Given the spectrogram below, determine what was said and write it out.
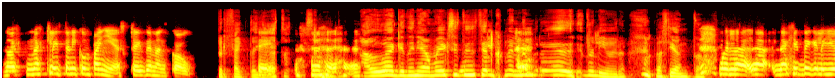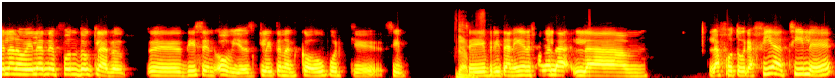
no es, no es, Clayton y compañía, es Clayton Co. Perfecto, ya esto, una duda que tenía muy existencial con el nombre de tu libro, lo siento. Bueno, la, gente que leyó la novela en el fondo, claro, eh, dicen obvio, es Clayton Co. porque sí, sí británica, en el fondo la, la, la fotografía a Chile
